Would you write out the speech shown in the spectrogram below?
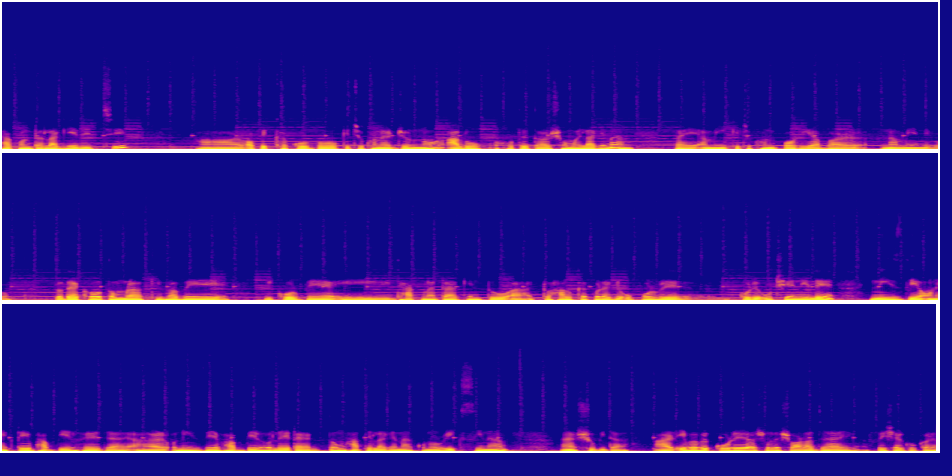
ঢাকনটা লাগিয়ে দিচ্ছি। আর অপেক্ষা করব কিছুক্ষণের জন্য। আলু হতে তো আর সময় লাগে না, তাই আমি কিছুক্ষণ পরই আবার নামিয়ে নিব। তো দেখো তোমরা কীভাবে ই করবে। এই ঢাকনাটা কিন্তু একটু হালকা করে আগে উপরে করে উঠিয়ে নিলে নিচ দিয়ে অনেকটাই ভাব বের হয়ে যায়। আর নিচ দিয়ে ভাব বের হলে এটা একদম হাতে লাগে না, কোনো রিক্সি না। সুবিধা। আর এভাবে করে আসলে সরা যায়। প্রেশার কুকারে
